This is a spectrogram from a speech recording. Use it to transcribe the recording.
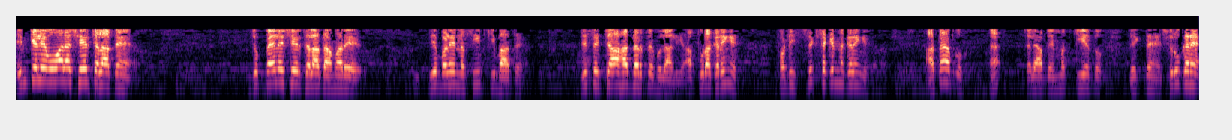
ان کے لیے وہ والا شیر چلاتے ہیں۔ جو پہلے شیر چلا تھا ہمارے یہ بڑے نصیب کی بات ہے۔ جسے چاہ در پہ بلا لیا۔ آپ پورا کریں گے؟ فورٹی سکس سیکنڈ میں کریں گے؟ آتا ہے آپ کو؟ چلے آپ نے ہمت کی ہے تو دیکھتے ہیں شروع کریں۔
